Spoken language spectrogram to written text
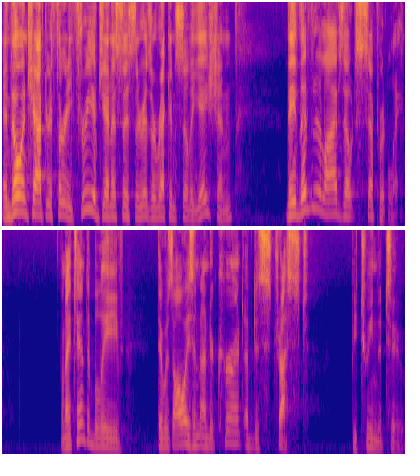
And though in chapter 33 of Genesis there is a reconciliation, they lived their lives out separately. And I tend to believe there was always an undercurrent of distrust between the two.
